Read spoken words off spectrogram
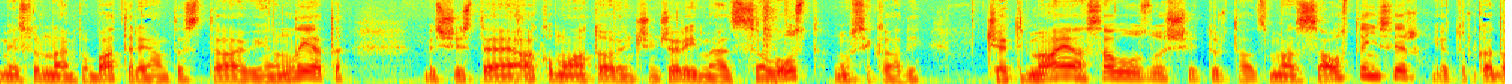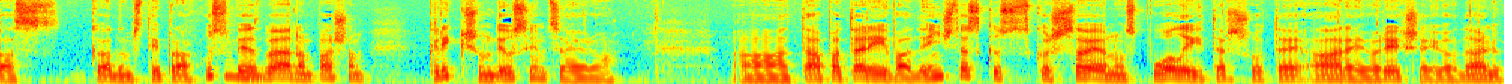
mēs runājam par baterijām, tas tā ir viena lieta. Bet šis akumulators viņš, viņš arī mēdz salūzt. Mums ir kādi četri mājās salūzuši. Tur tādas mazas austiņas ir. Ja tur gadās kādam stiprāk uzspiest mm. bērnam pašam, krikšs un 200 eiro. Tāpat arī vadiņš, tas, kas, kurš savienos polīti ar šo ārējo un iekšējo daļu,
